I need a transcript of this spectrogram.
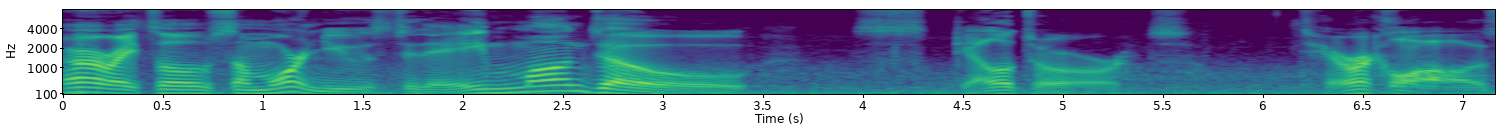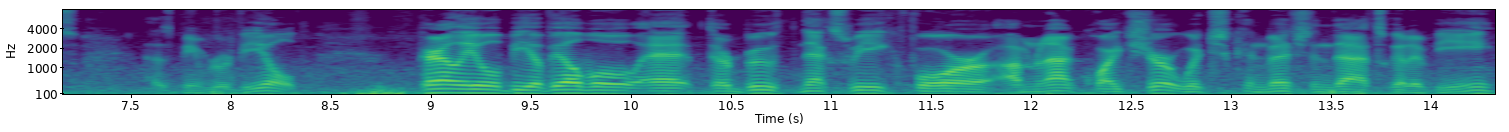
All right, so some more news today. Mondo Skeletor's Terror Claws has been revealed. Apparently, it will be available at their booth next week for I'm not quite sure which convention that's going to be,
